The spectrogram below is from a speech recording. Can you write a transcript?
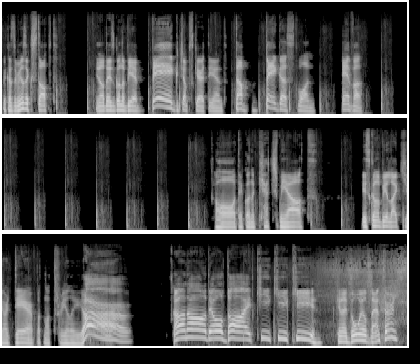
Because the music stopped. You know, there's gonna be a big jump scare at the end. The biggest one ever. Oh, they're gonna catch me out. It's gonna be like you're there, but not really. Arr! Oh no, they all died. Key, key, key. Can I dual wield lanterns?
